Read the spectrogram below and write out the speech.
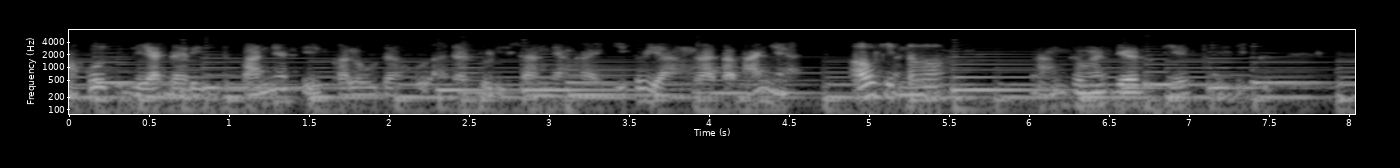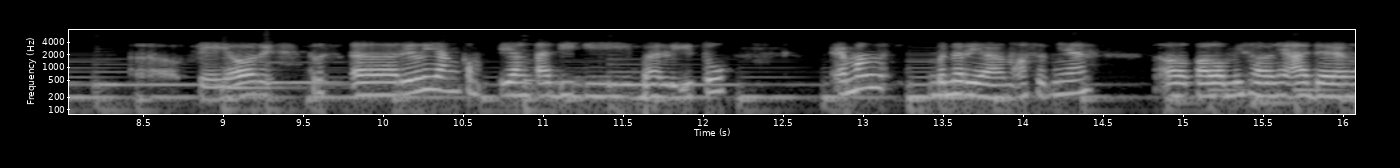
aku lihat dari depannya sih kalau udah ada tulisan yang kayak gitu ya nggak tanya Oh gitu. langsung aja gitu, gitu. Oke, oh, Ri- terus eh, Rili yang yang tadi di Bali itu emang bener ya maksudnya eh, kalau misalnya ada yang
